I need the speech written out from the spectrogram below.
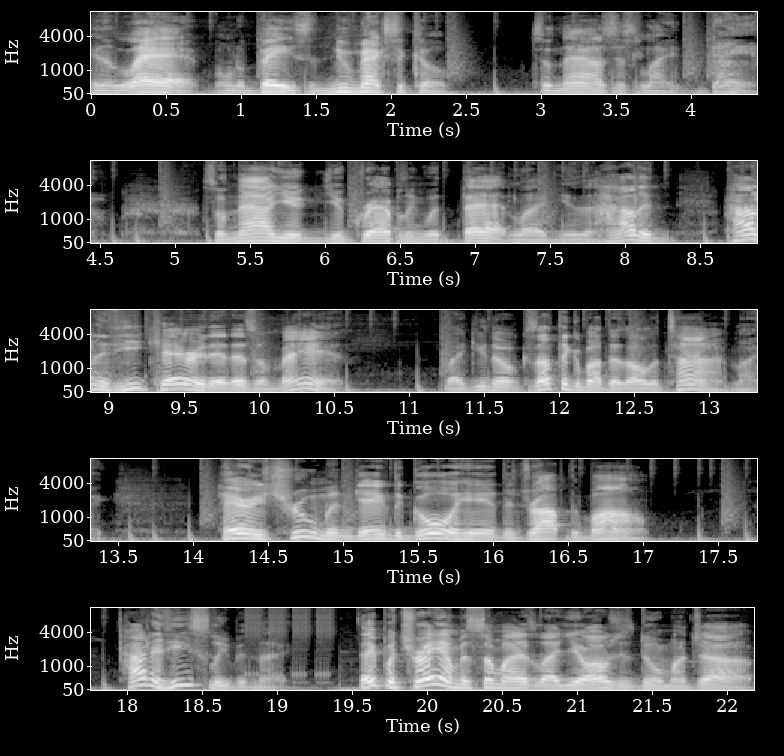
in a lab on a base in New Mexico. So now it's just like, damn. So now you're you're grappling with that. Like, you know, how did how did he carry that as a man? Like, you know, because I think about that all the time. Like, Harry Truman gave the go ahead to drop the bomb. How did he sleep at night? They portray him as somebody's like, yo, I was just doing my job.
